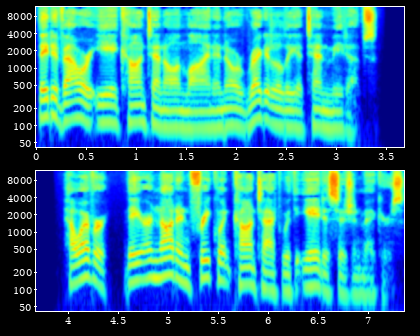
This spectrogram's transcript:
They devour EA content online and or regularly attend meetups. However, they are not in frequent contact with EA decision makers.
